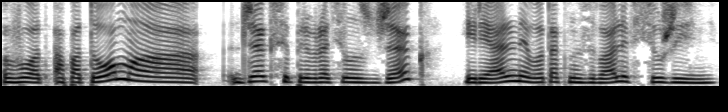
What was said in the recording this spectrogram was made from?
Вот, а потом э, Джекси превратилась в Джек, и реально его так называли всю жизнь.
